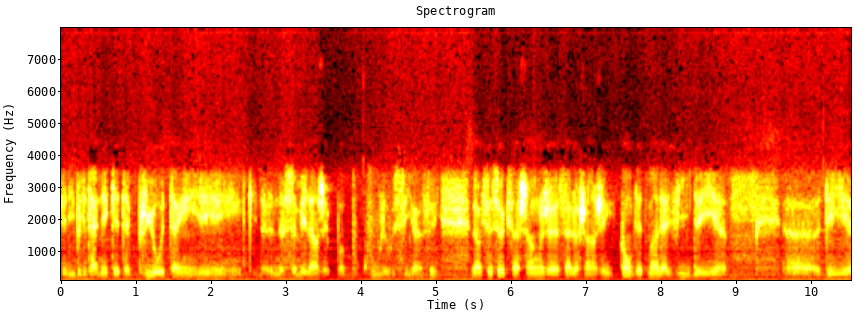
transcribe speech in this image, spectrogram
que les Britanniques étaient plus hautains et qui ne, se mélangeaient pas beaucoup là aussi. Hein, donc c'est sûr que ça change, ça a changé complètement la vie des des,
